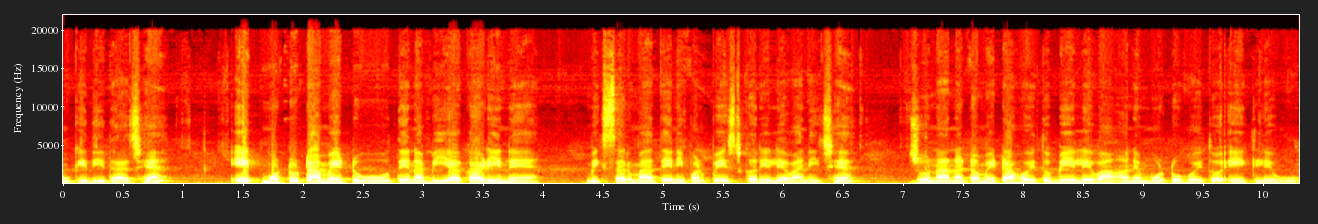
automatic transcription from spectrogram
મૂકી દીધા છે. એક મોટું ટામેટું તેના બિયા કાઢીને મિક્સરમાં તેની પણ પેસ્ટ કરી લેવાની છે. જો નાના ટમેટાં હોય તો બે લેવા અને મોટું હોય તો એક લેવું.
